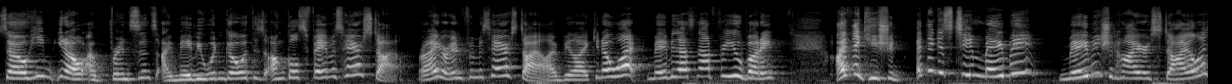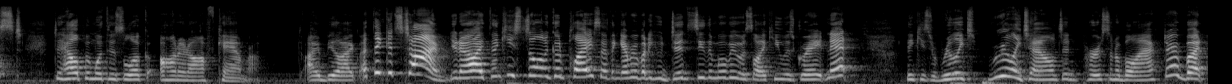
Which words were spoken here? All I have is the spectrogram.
So he, you know, uh, for instance, I maybe wouldn't go with his uncle's famous hairstyle, right? Or infamous hairstyle. I'd be like, you know what? Maybe that's not for you, buddy. I think he should, I think his team maybe, maybe should hire a stylist to help him with his look on and off camera. I'd be like, I think it's time. You know, I think he's still in a good place. I think everybody who did see the movie was like, he was great in it. I think he's a really, really talented, personable actor, but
